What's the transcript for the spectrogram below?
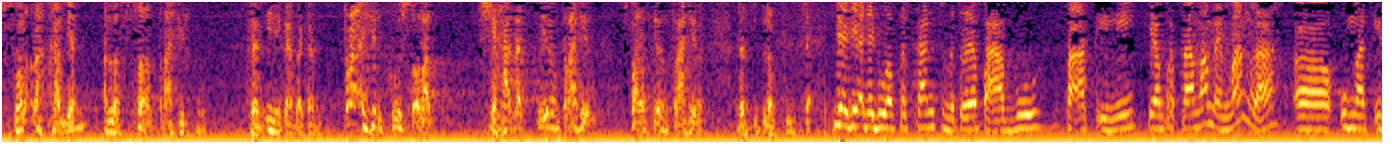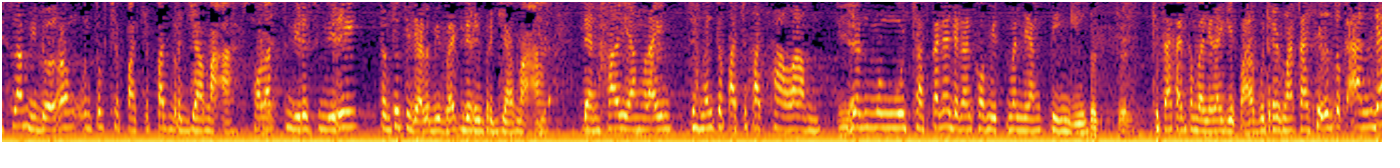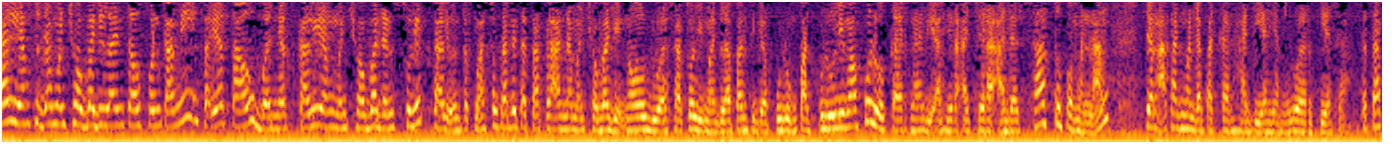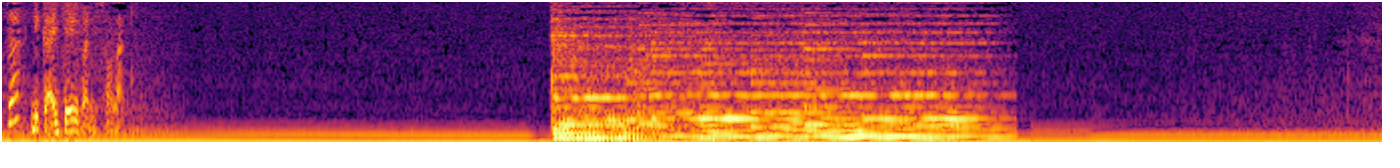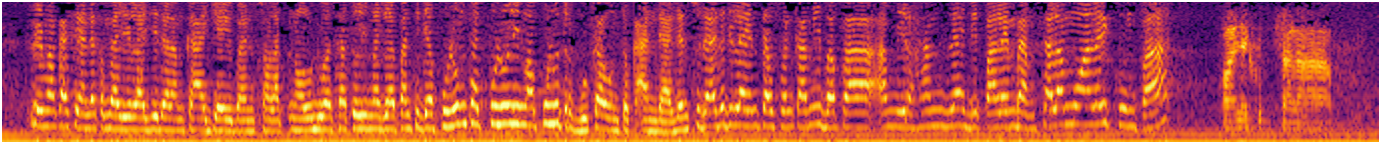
Salatlah kalian adalah salat terakhirmu. Dan ini katakan terakhirku salat. Syahadatku yang terakhir, salat yang terakhir. Dan itulah puncak. Jadi ada dua pesan sebetulnya Pak Abu saat ini. Yang pertama memanglah eh, umat Islam didorong untuk cepat-cepat berjamaah. Sholat sendiri-sendiri tentu tidak lebih baik dari berjamaah. Iya. Dan hal yang lain jangan cepat-cepat salam Iya. dan mengucapkannya dengan komitmen yang tinggi. Betul. Kita akan kembali lagi Pak Abu. Terima kasih untuk Anda yang sudah mencoba di line telepon kami. Saya tahu banyak sekali yang mencoba dan sulit sekali untuk masuk. Tapi tetaplah Anda mencoba di 02158304050. Karena di akhir acara ada satu pemenang yang akan mendapatkan hadiah yang luar biasa. Tetaplah di keajaiban sholat. Terima kasih Anda kembali lagi dalam keajaiban sholat 021583404050 terbuka untuk Anda. Dan sudah ada di line telepon kami Bapak Amir Hamzah di Palembang. Assalamualaikum Pak. Waalaikumsalam.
